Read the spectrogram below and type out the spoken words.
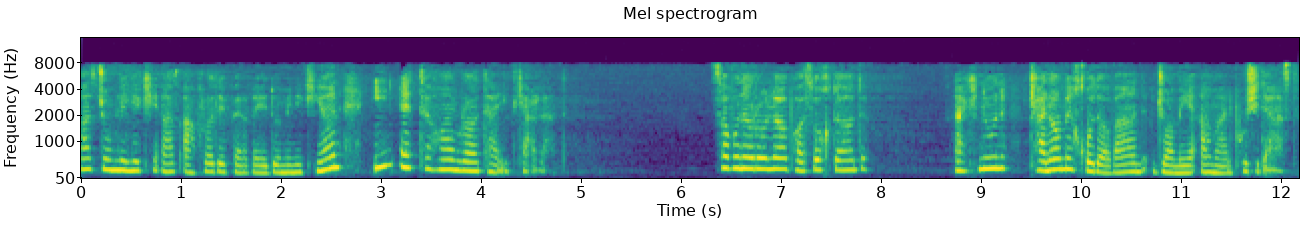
از جمله یکی از افراد فرقه دومینیکیان این اتهام را تایید کردند. سابونارولا پاسخ داد اکنون کلام خداوند جامعه عمل پوشیده است.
